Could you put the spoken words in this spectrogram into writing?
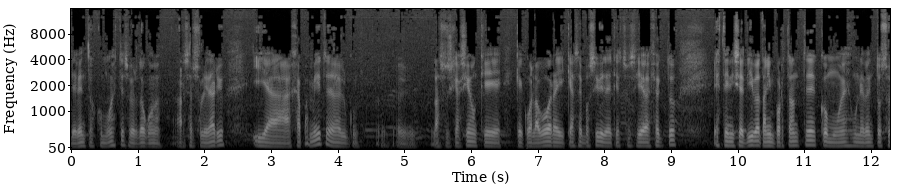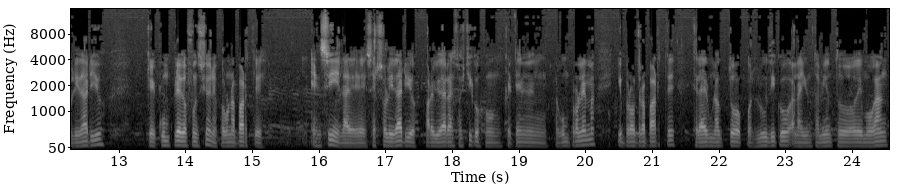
eventos como este, sobre todo con Arcer Solidario, y a Japamit, el, la asociación que, colabora y que hace posible que esto se lleve a efecto, esta iniciativa tan importante como es un evento solidario que cumple dos funciones. Por una parte, en sí, la de ser solidario para ayudar a estos chicos con que tienen algún problema y por otra parte, traer un acto pues, lúdico al Ayuntamiento de Mogán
